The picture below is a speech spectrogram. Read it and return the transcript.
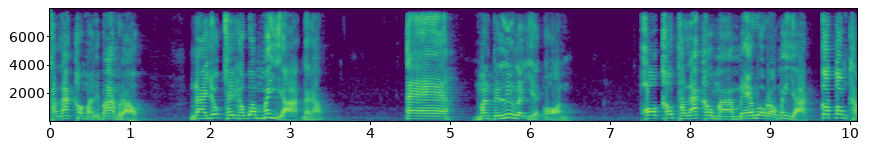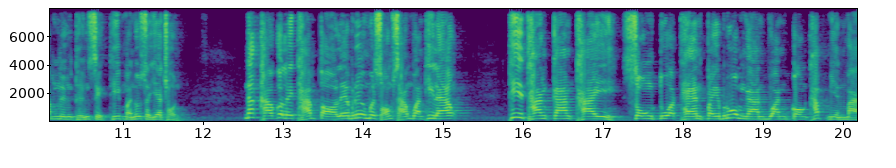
ทะลักเข้ามาในบ้านเรา นายกใช้คำว่าไม่อยากนะครับ แต่มันเป็นเรื่องละเอียดอ่อน พอเขาทะลักเข้ามาแม้ว่าเราไม่อยากก็ต้องคำนึงถึงสิทธิมนุษยชน นักข่าวก็เลยถามต่อเลยเรื่องเมื่อสองสามวันที่แล้ว ที่ทางการไทยส่งตัวแทนไปร่วมงานวันกองทัพเมียนมา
